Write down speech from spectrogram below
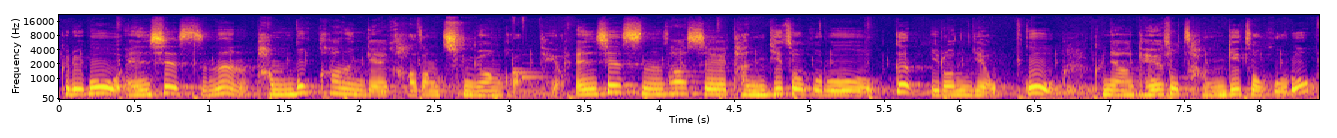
그리고 NCS는 반복하는 게 가장 중요한 것 같아요. NCS는 사실 단기적으로 끝 이런 게 없고 그냥 계속 장기적으로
